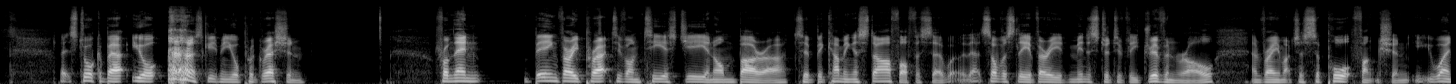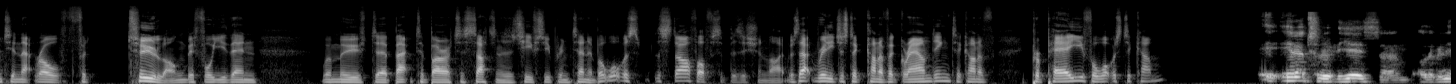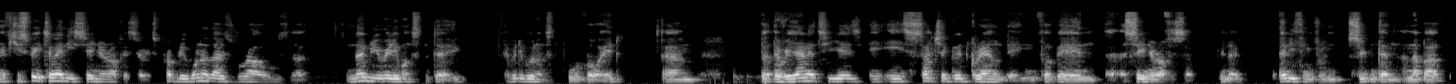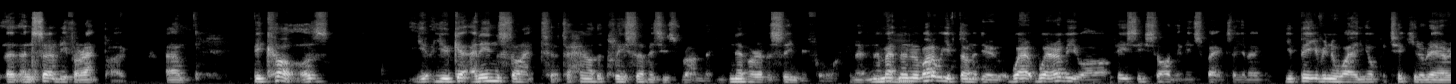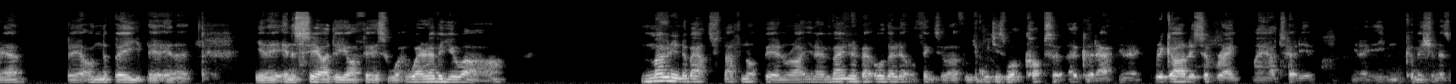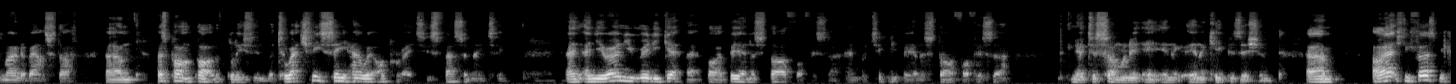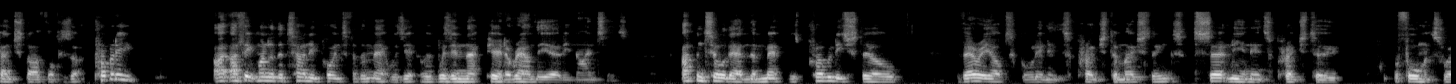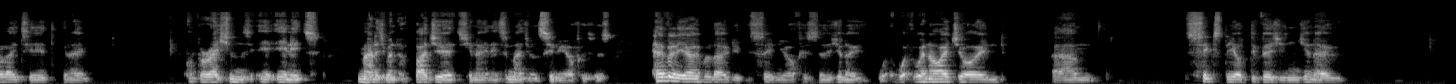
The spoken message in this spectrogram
Let's talk about your excuse me your progression from then being very proactive on TSG and on Borough to becoming a staff officer. Well, that's obviously a very administratively driven role and very much a support function. You weren't in that role for too long before you then were moved uh, back to Borough to Sutton as a chief superintendent. But what was the staff officer position like? Was that really just a kind of a grounding to kind of prepare you for what was to come? It, it absolutely is, um, Oliver. And if you speak to any senior officer, it's probably one of those roles that nobody really wants to do. Everybody wants to avoid. Um, but the reality is, it is such a good grounding for being a senior officer. You know, anything from superintendent and above, and certainly for ACPO, um, because you, you get an insight to, to, how the police service is run that you've never ever seen before. You know, no, matter, mm. no matter what you've done to do, where, wherever you are, PC sergeant, inspector, you know, you're beavering away in your particular area, be it on the beat, be it in a, you know, in a CRD office, wh- wherever you are, moaning about stuff not being right, you know, moaning about all the little things in life, which, which is what cops are, are, good at, you know, regardless of rank, may I tell you, you know, even commissioners moan about stuff. Um, that's part and part of the policing, but to actually see how it operates is fascinating. And, and you only really get that by being a staff officer, and particularly being a staff officer, you know, to someone in, in, a, in a key position. Um, I actually first became staff officer probably. I, I, think one of the turning points for the Met was it was in that period around the early nineties. Up until then, the Met was probably still very old school in its approach to most things. Certainly in its approach to performance-related, you know, operations in its management of budgets, you know, in its management of senior officers, heavily overloaded with senior officers. You know, w- when I joined, um, 60 odd divisions, you know,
